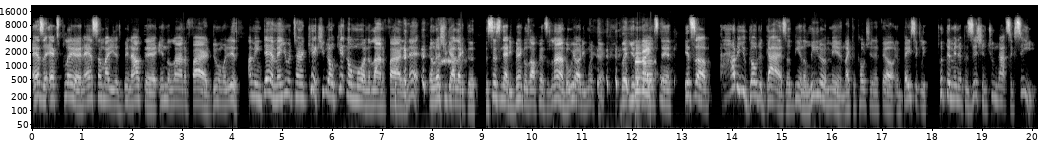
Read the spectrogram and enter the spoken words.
as an ex-player and as somebody that's been out there in the line of fire doing what it is, I mean, damn man, you return kicks. You don't get no more in the line of fire than that, unless you got like the, the Cincinnati Bengals offensive line, but we already went there. But you know right. what I'm saying? It's uh how do you go to guys of being a leader of men, like a coach in NFL, and basically put them in a position to not succeed?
